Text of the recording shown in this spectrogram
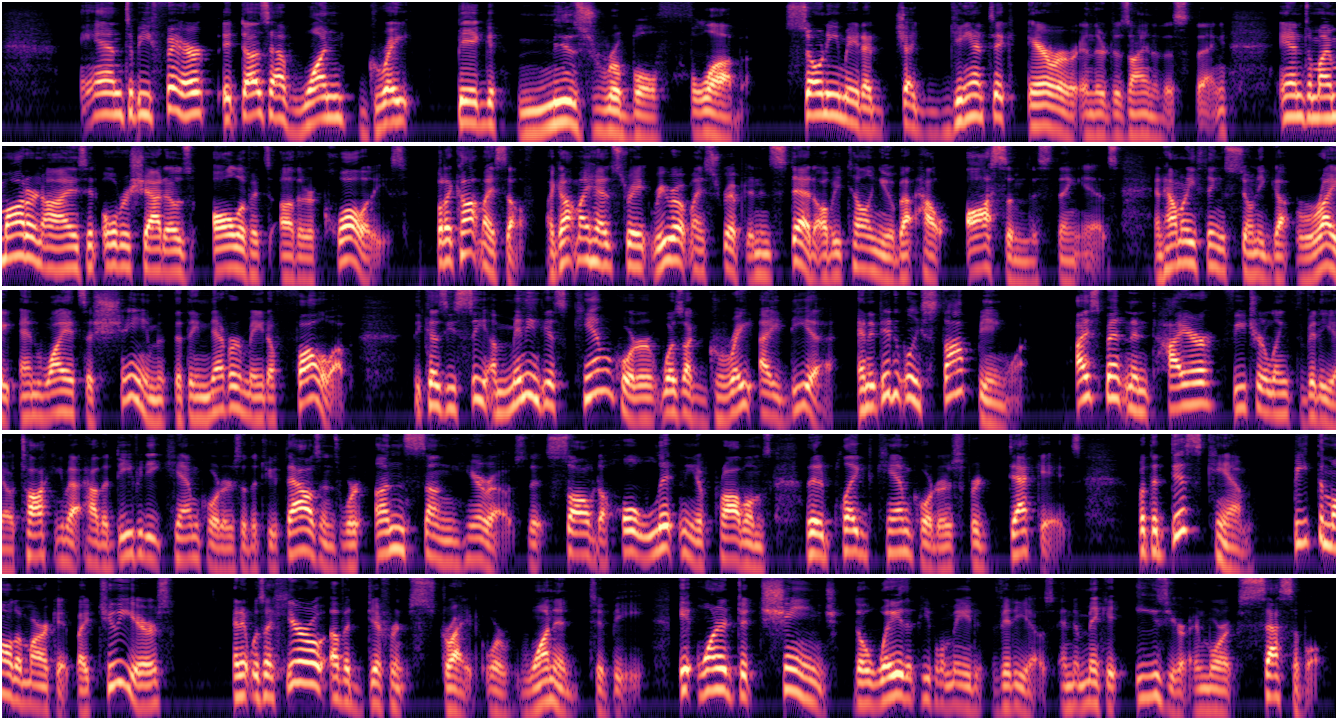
And to be fair, it does have one great, big, miserable flub. Sony made a gigantic error in their design of this thing, and to my modern eyes, it overshadows all of its other qualities. But I caught myself. I got my head straight, rewrote my script, and instead I'll be telling you about how awesome this thing is, and how many things Sony got right, and why it's a shame that they never made a follow-up. Because you see, a mini disc camcorder was a great idea, and it didn't really stop being one. I spent an entire feature-length video talking about how the DVD camcorders of the 2000s were unsung heroes that solved a whole litany of problems that had plagued camcorders for decades. But the Discam beat them all to market by two years, and it was a hero of a different stripe, or wanted to be. It wanted to change the way that people made videos and to make it easier and more accessible.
